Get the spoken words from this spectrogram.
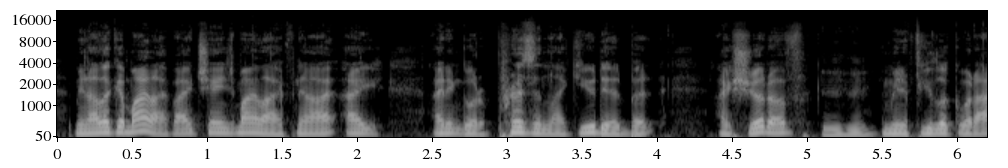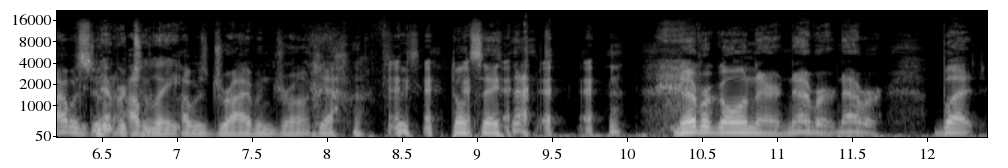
I mean, I look at my life. I changed my life. Now, I I, I didn't go to prison like you did, but I should have. hmm I mean, if you look at what I was It's doing, never too was- late. I was driving drunk. Yeah, please don't say that. never going there. Never, never. But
